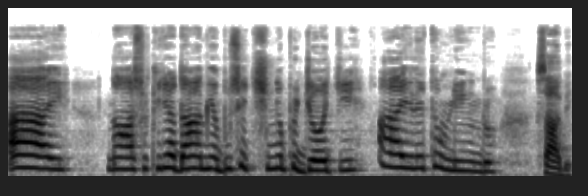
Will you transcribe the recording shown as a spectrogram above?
Ai, nossa, eu queria dar a minha bucetinha pro Joji. Ai, ele é tão lindo sabe?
